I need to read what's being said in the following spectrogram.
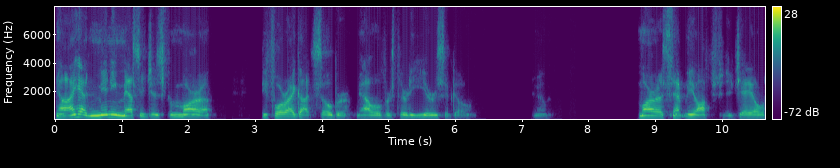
Now, I had many messages from Mara before I got sober, now over 30 years ago. You know, Mara sent me off to the jail.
